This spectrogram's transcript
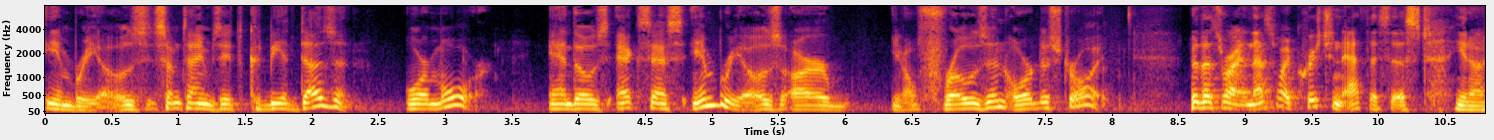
embryos. Sometimes it could be a dozen or more, and those excess embryos are you know frozen or destroyed. No, that's right, and that's why Christian ethicist. You know,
